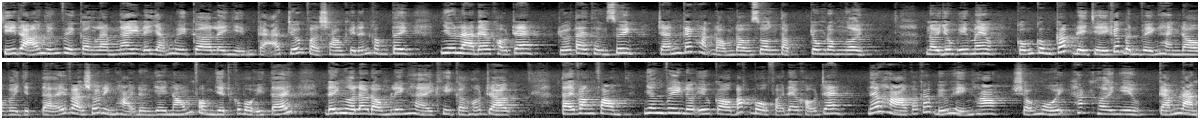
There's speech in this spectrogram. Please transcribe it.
chỉ rõ những việc cần làm ngay để giảm nguy cơ lây nhiễm cả trước và sau khi đến công ty, như là đeo khẩu trang, rửa tay thường xuyên, tránh các hoạt động đầu xuân tập trung đông người. Nội dung email cũng cung cấp địa chỉ các bệnh viện hàng đầu về dịch tễ và số điện thoại đường dây nóng phòng dịch của Bộ Y tế để người lao động liên hệ khi cần hỗ trợ. Tại văn phòng, nhân viên được yêu cầu bắt buộc phải đeo khẩu trang nếu họ có các biểu hiện ho, sổ mũi, hắt hơi nhiều, cảm lạnh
